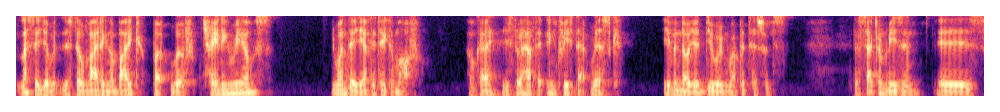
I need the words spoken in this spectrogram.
Let's say you're, you're still riding a bike, but with training wheels, one day you have to take them off. Okay. You still have to increase that risk, even though you're doing repetitions. The second reason is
